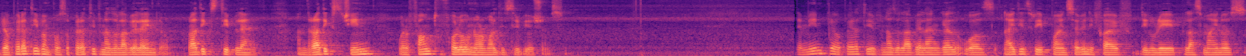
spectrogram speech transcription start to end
Preoperative and postoperative nasolabial angle, radix tip length, and radix chin were found to follow normal distributions. The mean preoperative nasolabial angle was 93.75 degree plus minus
